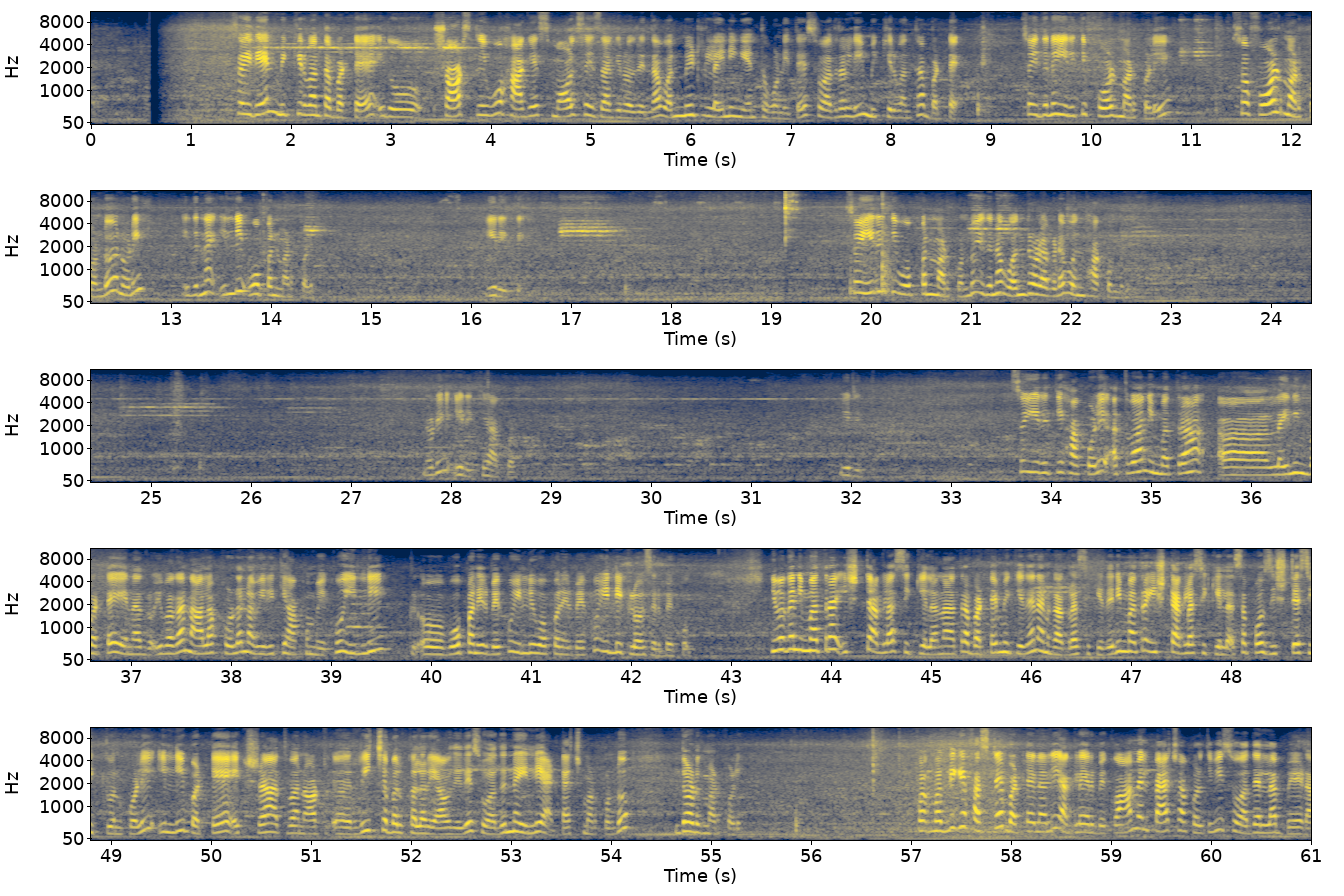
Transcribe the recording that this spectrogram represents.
ಸೊ ಇದೇನು ಮಿಕ್ಕಿರುವಂಥ ಬಟ್ಟೆ, ಇದು ಶಾರ್ಟ್ ಸ್ಲೀವು ಹಾಗೆ ಸ್ಮಾಲ್ ಸೈಜ್ ಆಗಿರೋದ್ರಿಂದ ಒನ್ ಮೀಟ್ರ್ ಲೈನಿಂಗ್ ಏನು ತೊಗೊಂಡಿದ್ದೆ ಸೊ ಅದರಲ್ಲಿ ಮಿಕ್ಕಿರುವಂಥ ಬಟ್ಟೆ. ಸೊ ಇದನ್ನು ಈ ರೀತಿ ಫೋಲ್ಡ್ ಮಾಡ್ಕೊಳ್ಳಿ. ಸೊ ಫೋಲ್ಡ್ ಮಾಡಿಕೊಂಡು ನೋಡಿ, ಇದನ್ನು ಇಲ್ಲಿ ಓಪನ್ ಮಾಡ್ಕೊಳ್ಳಿ. ಈ ರೀತಿ. ಸೊ ಈ ರೀತಿ ಓಪನ್ ಮಾಡಿಕೊಂಡು ಇದನ್ನು ಒಂದರೊಳಗಡೆ ಒಂದು ಹಾಕೊಂಡ್ಬಿಡಿ. ನೋಡಿ, ಈ ರೀತಿ ಹಾಕೊಳ್ಳಿ. ಈ ರೀತಿ. ಸೊ ಈ ರೀತಿ ಹಾಕ್ಕೊಳ್ಳಿ ಅಥವಾ ನಿಮ್ಮ ಹತ್ರ ಲೈನಿಂಗ್ ಬಟ್ಟೆ ಏನಾದರೂ. ಇವಾಗ ನಾಲ್ಕು ಫೋಲ್ಡ್ ನಾವು ಈ ರೀತಿ ಹಾಕೊಬೇಕು ಇಲ್ಲಿ ಓಪನ್ ಇರಬೇಕು, ಇಲ್ಲಿ ಓಪನ್ ಇರಬೇಕು, ಇಲ್ಲಿ ಕ್ಲೋಸ್ ಇರಬೇಕು. ಇವಾಗ ನಿಮ್ಮ ಹತ್ರ ಇಷ್ಟು ಅಗಲ ಸಿಕ್ಕಿಲ್ಲ. ನನ್ನ ಹತ್ರ ಬಟ್ಟೆ ಮಿಕ್ಕಿದೆ, ನನಗೆ ಅಗಲ ಸಿಕ್ಕಿದೆ. ನಿಮ್ಮ ಹತ್ರ ಇಷ್ಟು ಅಗಲ ಸಿಕ್ಕಿಲ್ಲ. ಸಪೋಸ್ ಇಷ್ಟೇ ಸಿಕ್ತು ಅಂದ್ಕೊಳ್ಳಿ ಇಲ್ಲಿ ಬಟ್ಟೆ ಎಕ್ಸ್ಟ್ರಾ ಅಥವಾ ನಾಟ್ ರೀಚಬಲ್ ಕಲರ್ ಯಾವುದಿದೆ ಸೊ ಅದನ್ನು ಇಲ್ಲಿ ಅಟ್ಯಾಚ್ ಮಾಡಿಕೊಂಡು ದೊಡ್ಡದು ಮಾಡ್ಕೊಳ್ಳಿ. ಮೊದಲಿಗೆ ಫಸ್ಟೇ ಬಟ್ಟೆನಲ್ಲಿ ಅಗಲೇ ಇರಬೇಕು. ಆಮೇಲೆ ಪ್ಯಾಚ್ ಹಾಕ್ಕೊಳ್ತೀವಿ ಸೊ ಅದೆಲ್ಲ ಬೇಡ.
